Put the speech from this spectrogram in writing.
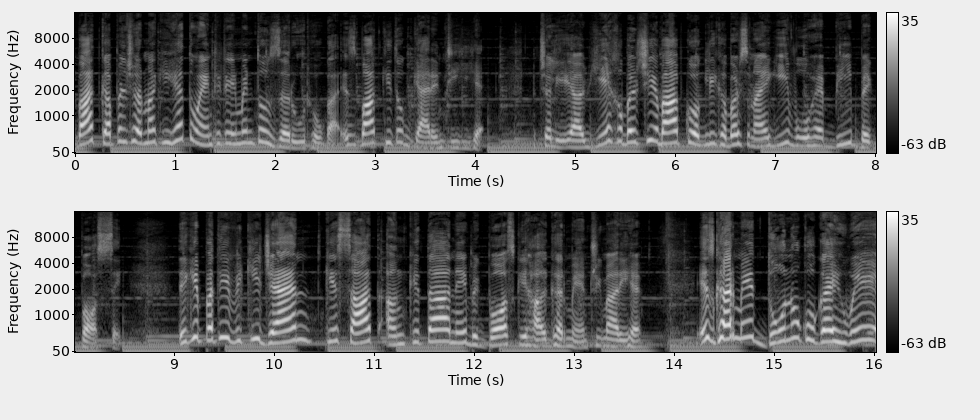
बात कपिल शर्मा की है तो एंटरटेनमेंट तो ज़रूर होगा। इस बात की तो गारंटी ही है। चलिए अब ये खबर चाहिए अब आपको अगली खबर सुनाएगी वो है बी बिग बॉस से। देखिए पति विकी जैन के साथ अंकिता ने बिग बॉस के घर में एंट्री मारी है। इस घर में दोनों को गए हुए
